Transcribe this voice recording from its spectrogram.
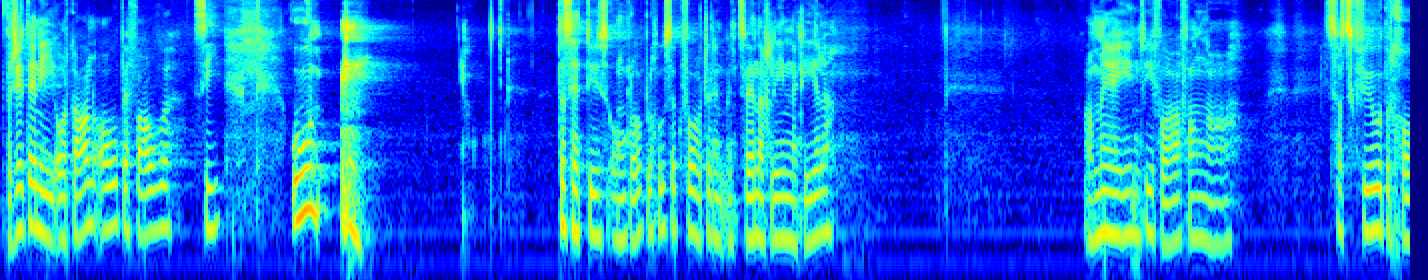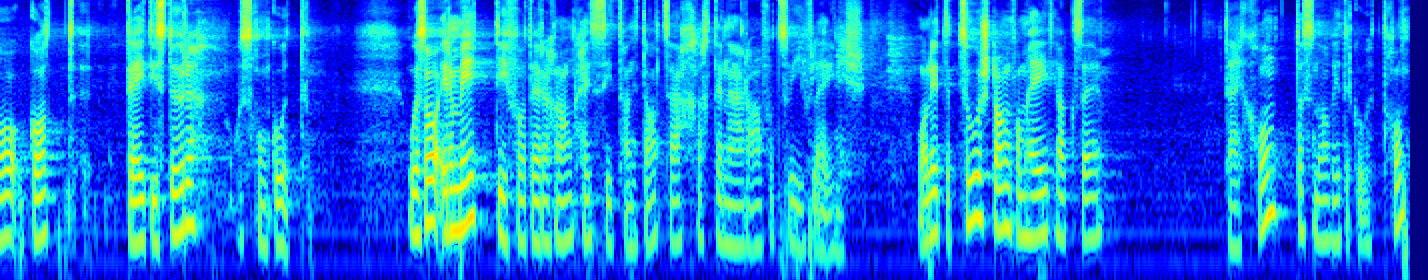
verschiedene Organe auch befallen sind. Und das hat uns unglaublich herausgefordert mit zwei kleinen Gielen. Aber wir haben irgendwie von Anfang an so das Gefühl bekommen, Gott dreht uns durch und es kommt gut. Und so in der Mitte von dieser Krankheitszeit habe ich tatsächlich den angefangen zu zweifeln. Als ich den Zustand vom Heidi gesehen habe, dachte ich, kommt das noch wieder gut? Kommt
